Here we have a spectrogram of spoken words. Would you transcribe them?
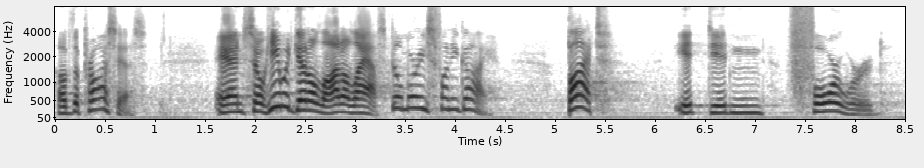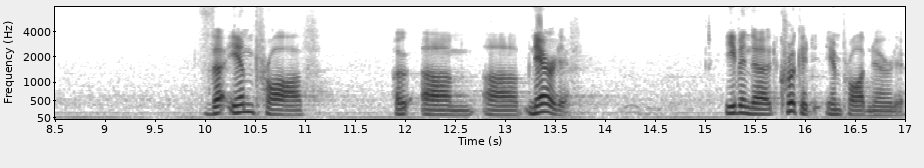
of the process. And so he would get a lot of laughs. Bill Murray's funny guy. But it didn't forward the improv uh, um, uh, narrative, even the crooked improv narrative.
